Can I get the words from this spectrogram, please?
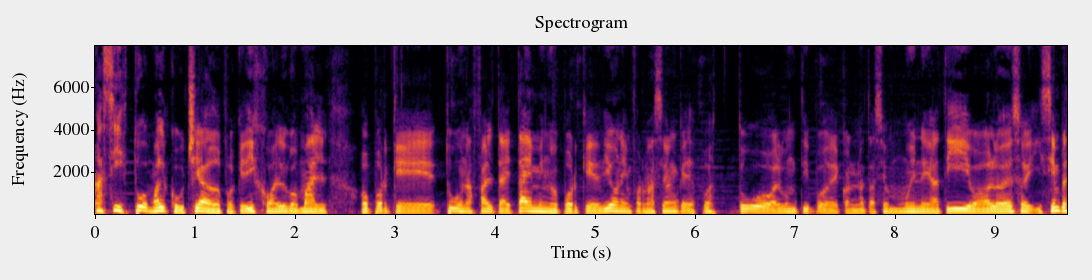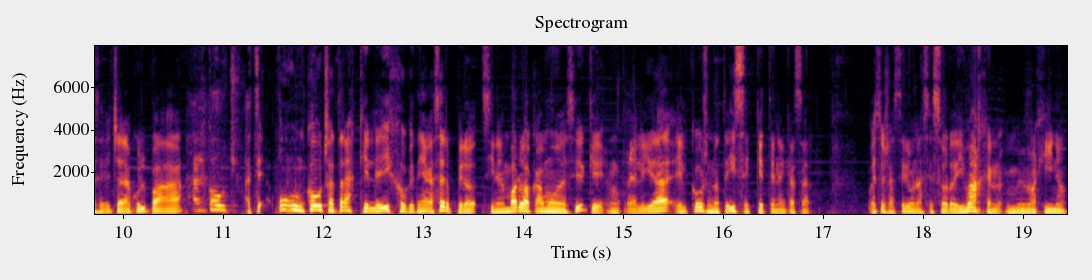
Ah, sí, estuvo mal coacheado porque dijo algo mal, o porque tuvo una falta de timing, o porque dio una información que después tuvo algún tipo de connotación muy negativa o algo de eso, y siempre se le echa la culpa a Al coach. Hace- Hubo un coach atrás que le dijo que tenía que hacer, pero sin embargo acabamos de decir que en realidad el coach no te dice qué tiene que hacer. Esto ya sería un asesor de imagen, me imagino.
